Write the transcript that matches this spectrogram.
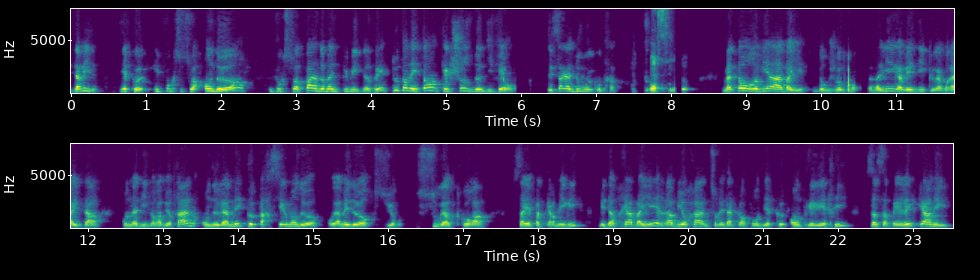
David, dire qu'il faut que ce soit en dehors il faut que ce ne soit pas un domaine public, tout en étant quelque chose de différent. C'est ça la double contrainte. Merci. Maintenant, on revient à Abaye. Donc, je reprends. Abaye, il avait dit que la Braïta qu'on a dit dans Rabbi Khan, on ne la met que partiellement dehors. On la met dehors sur sous la Torah. Ça, il n'y a pas de carmélite. Mais d'après Abaye, Rabbi Khan serait d'accord pour dire qu'entre les ri, ça s'appellerait carmélite.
